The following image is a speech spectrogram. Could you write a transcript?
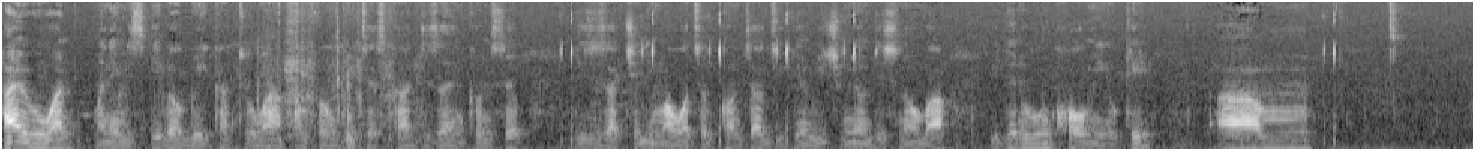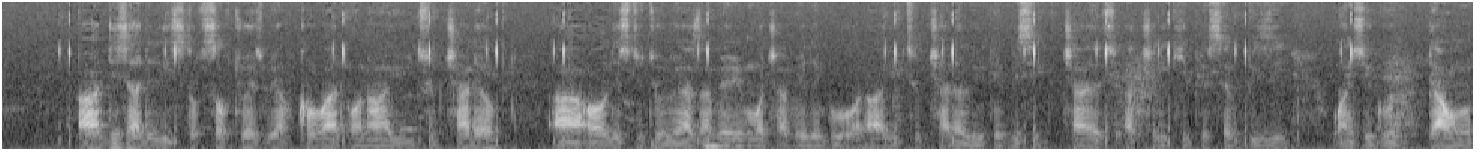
Hi everyone, my name is Abel Grey Kantoma. I'm from Greytest CAD Design Concept. This is actually my WhatsApp contact. You can reach me on this number. You can even call me, okay? Um, uh, these are the list of softwares we have covered on our YouTube channel. Uh, all these tutorials are very much available on our YouTube channel. You can visit the channel to actually keep yourself busy. Once you go down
